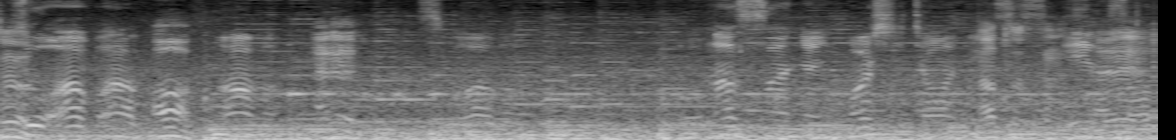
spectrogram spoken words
Su. Su av av. Of. Av. Evet. Su av. Nasılsın yani başı çavan. Nasılsın? İyiyim evet. sağ ol.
